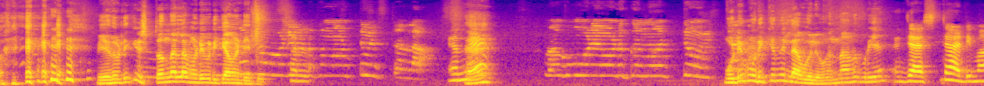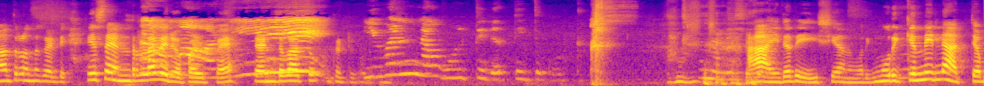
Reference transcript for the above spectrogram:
മേതൂട്ടിക്ക് ഇഷ്ടമൊന്നല്ല മുടി കുടിക്കാൻ വേണ്ടിയിട്ട്. അല്ല. ഒട്ടും ഇഷ്ടമല്ല എന്ന് നമുക്ക് മുടി കൊടുക്കുന്ന ഒട്ടും ഇഷ്ടം മുടി മുടിക്കുന്നില്ല പോലും. എന്നാണ് പ്രിയ? ജസ്റ്റ് അടി മാത്രം ഒന്ന് കെട്ടി. ഈ സെന്ററിലെ വരുമോ പഴുപ്പേ? രണ്ട് ഭാഗത്തും കെട്ടി ആ അതിന്റെ ദേഷ്യാണ്. മുറിക്കും മുറിക്കുന്നില്ല അറ്റം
